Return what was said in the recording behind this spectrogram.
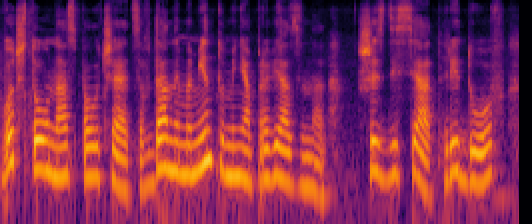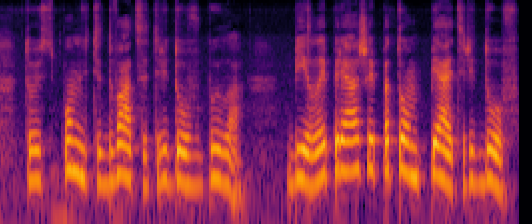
вот что у нас получается в данный момент у меня провязано 60 рядов то есть помните 20 рядов было белой пряжей потом 5 рядов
